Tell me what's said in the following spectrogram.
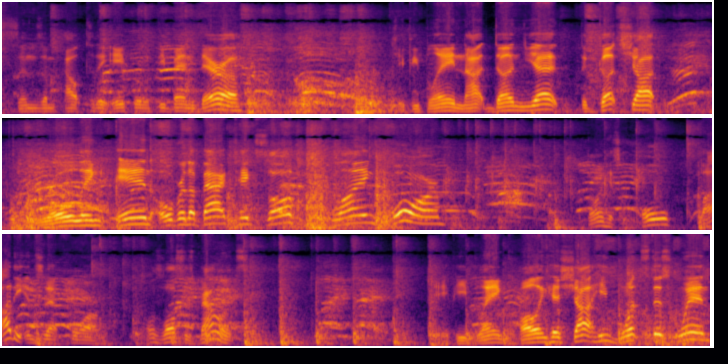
Sends him out to the apron with the Bandera. JP Blaine not done yet. The gut shot rolling in over the back. Takes off. Flying form. Throwing his whole body into that form. Almost lost his balance. JP Blaine calling his shot. He wants this win.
